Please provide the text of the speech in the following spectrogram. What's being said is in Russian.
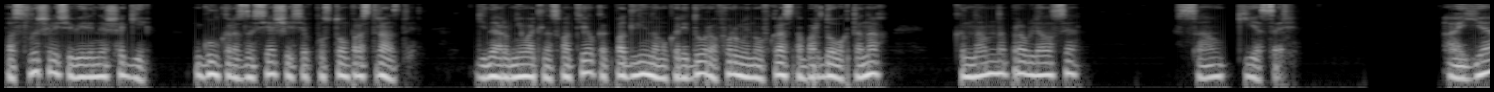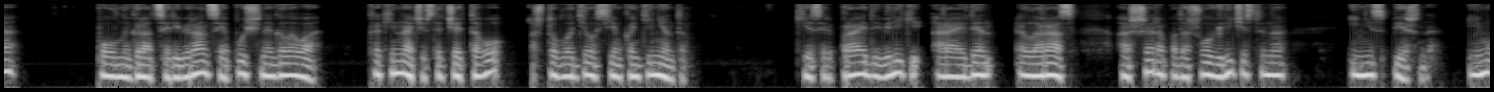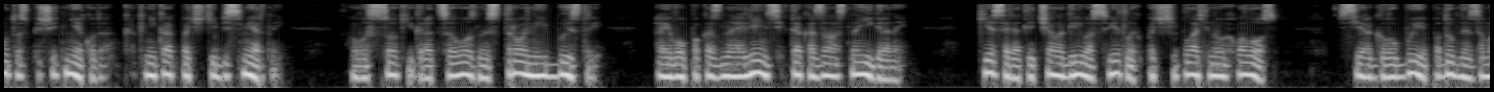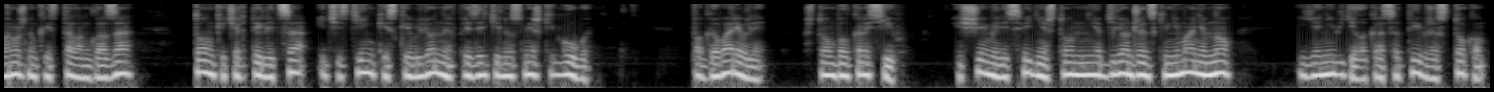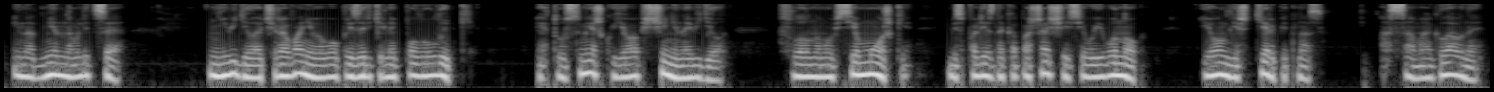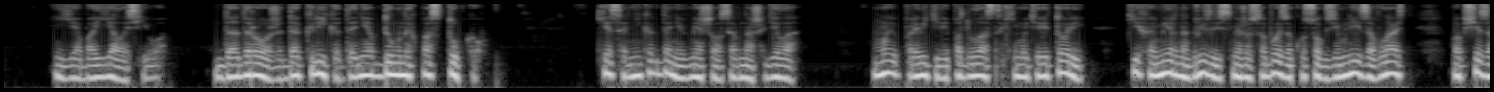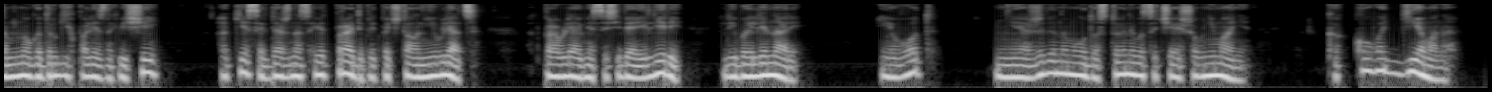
Послышались уверенные шаги, гулко разносящиеся в пустом пространстве. Динар внимательно смотрел, как по длинному коридору, оформленному в красно-бордовых тонах, к нам направлялся сам кесарь. А я, полный грации реверанса и опущенная голова, как иначе встречать того, что владел всем континентом. Кесарь Прайды, великий Араэден Эларас Ашера подошел величественно и неспешно. Ему-то спешить некуда, как-никак почти бессмертный. Высокий, грациозный, стройный и быстрый, а его показная лень всегда казалась наигранной. Кесарь отличала грива светлых, почти платиновых волос, серо-голубые, подобные замороженным кристаллам глаза, тонкие черты лица и частенько искривленные в презрительной усмешке губы. Поговаривали, что он был красив. Еще имели сведения, что он не обделен женским вниманием, но я не видела красоты в жестоком и надменном лице. Не видела очарования в его презрительной полуулыбке. Эту усмешку я вообще ненавидела. Словно мы все мошки, бесполезно копошащиеся у его ног. И он лишь терпит нас. А самое главное, я боялась его. До дрожи, до крика, до необдуманных поступков. Кесарь никогда не вмешивался в наши дела. Мы, правители подвластных ему территорий, тихо мирно грызлись между собой за кусок земли, за власть, вообще за много других полезных вещей, а кесарь даже на совет Прайды предпочитал не являться, отправляя вместо себя Элири, либо Элинари. И вот, неожиданно мы удостоены высочайшего внимания. Какого демона?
